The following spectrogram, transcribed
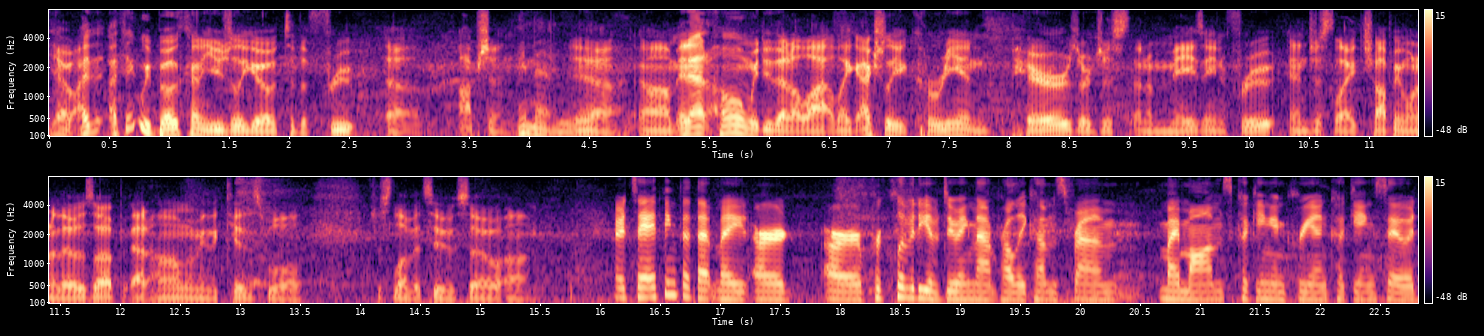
Yeah, I, th- I think we both kind of usually go to the fruit uh, option. amen Yeah, um, and at home we do that a lot. Like actually, Korean pears are just an amazing fruit, and just like chopping one of those up at home, I mean the kids will just love it too. So um, I would say I think that that might our our proclivity of doing that probably comes from my mom's cooking and Korean cooking. So a,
